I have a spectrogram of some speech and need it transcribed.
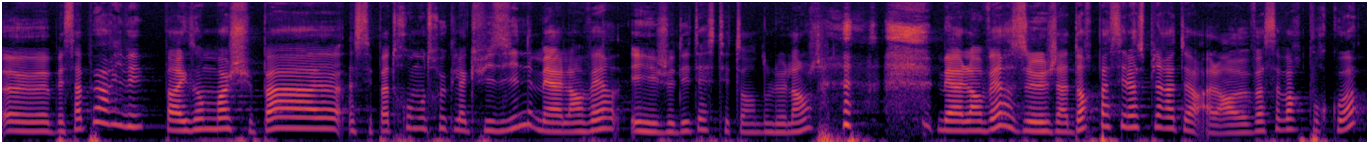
euh, ben, ça peut arriver. Par exemple, moi, je suis pas, c'est pas trop mon truc la cuisine, mais à l'inverse, et je déteste étendre le linge, mais à l'inverse, j'adore passer l'aspirateur. Alors, euh, va savoir pourquoi,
